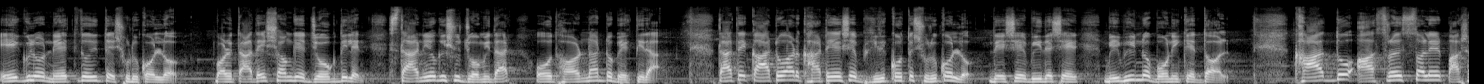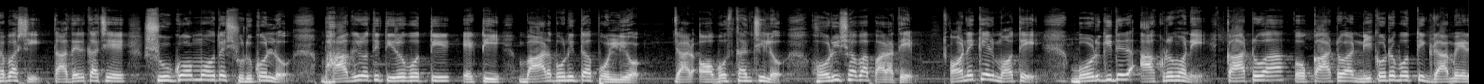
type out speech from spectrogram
এইগুলোর নেতৃত্ব দিতে শুরু করল। পরে তাদের সঙ্গে যোগ দিলেন স্থানীয় কিছু জমিদার ও ধর্নাঢ্য ব্যক্তিরা। তাতে কাটোয়ার ঘাটে এসে ভিড় করতে শুরু করল দেশের বিদেশের বিভিন্ন বণিকের দল। খাদ্য আশ্রয়স্থলের পাশাপাশি তাদের কাছে সুগম্য হতে শুরু করল ভাগীরথী তীরবর্তীর একটি বারবণিতা পল্লীও, যার অবস্থান ছিল হরিসভা পাড়াতে। অনেকের মতে বর্গীদের আক্রমণে কাটোয়া ও কাটোয়ার নিকটবর্তী গ্রামের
